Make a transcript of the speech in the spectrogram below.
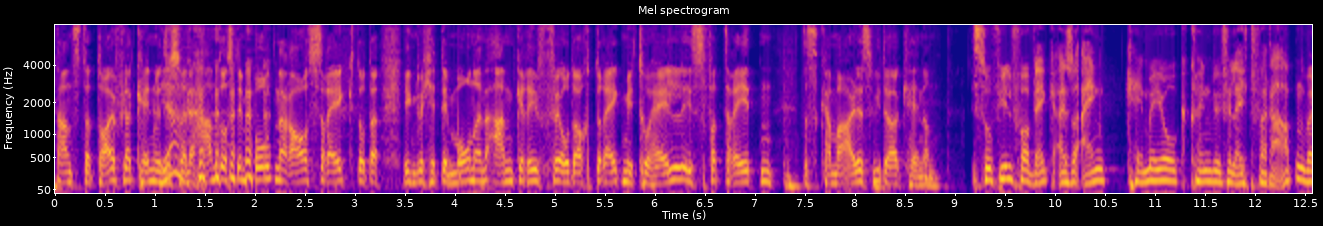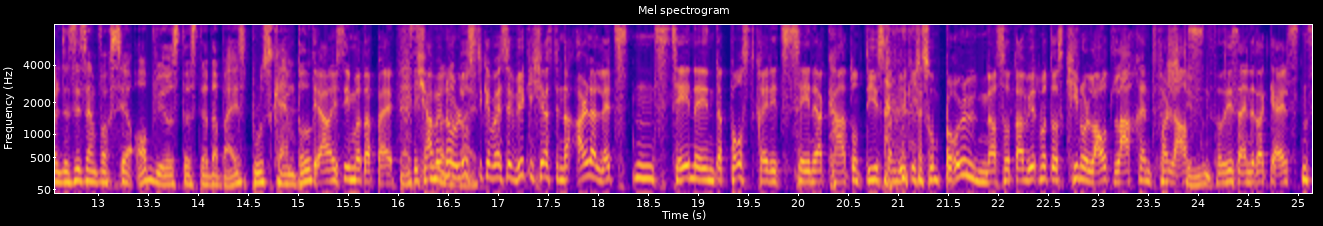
Tanz der Teufel erkennen, wenn ja. sich so eine Hand aus dem Boden herausreckt oder irgendwelche Dämonenangriffe oder auch Drag Me to Hell ist vertreten. Das kann man alles wiedererkennen so viel vorweg. Also ein Cameo können wir vielleicht verraten, weil das ist einfach sehr obvious, dass der dabei ist. Bruce Campbell. Der ist immer dabei. Ist ich habe ihn nur dabei. lustigerweise wirklich erst in der allerletzten Szene, in der Postkreditszene erkannt und die ist dann wirklich zum Brüllen. Also da wird man das Kino laut lachend verlassen. Stimmt. Das ist eine der geilsten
